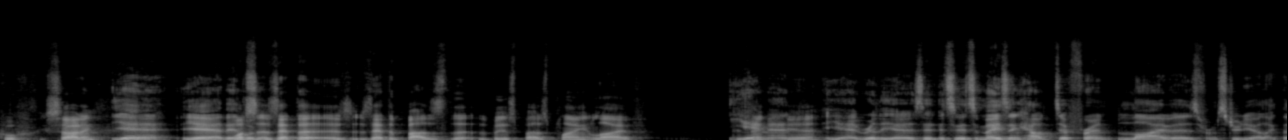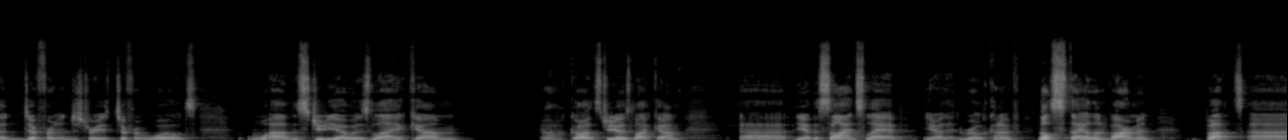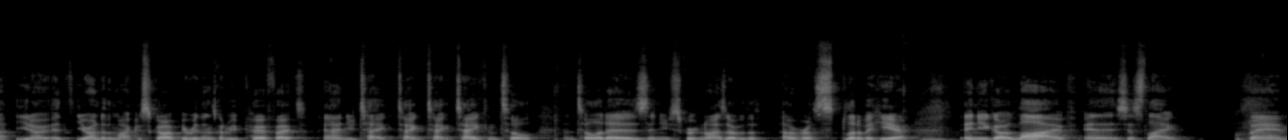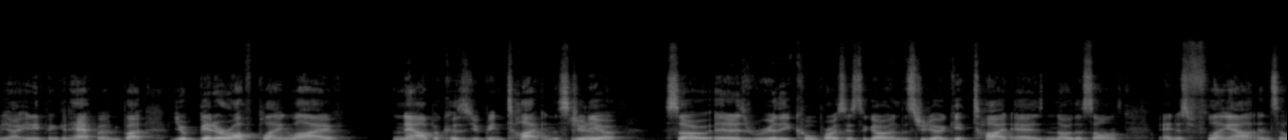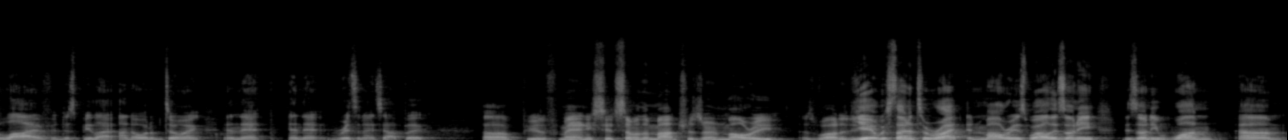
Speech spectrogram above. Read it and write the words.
whew, exciting. Yeah, yeah. What's is that the is, is that the buzz the the biggest buzz playing it live? Yeah, think? man. Yeah. Yeah. it really is. It, it's it's amazing how different live is from studio. Like the Mm. different industries, different worlds. Um, the studio is like, um, oh god, the studio is like, um, uh, you know, the science lab. You know, that real kind of not stale environment, but uh, you know, it, you're under the microscope. Everything's got to be perfect, and you take, take, take, take until until it is, and you scrutinize over the over a split of a hair. and you go live, and it's just like, bam, you know, anything could happen. But you're better off playing live now because you've been tight in the studio. Yeah. So it is really cool process to go into the studio, get tight as know the songs, and just fling out into live and just be like, I know what I'm doing, and that and that resonates out big. Oh, beautiful, man. And you said some of the mantras are in Maori as well, did you? Yeah, we're starting to write in Maori as well. There's only there's only one um,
